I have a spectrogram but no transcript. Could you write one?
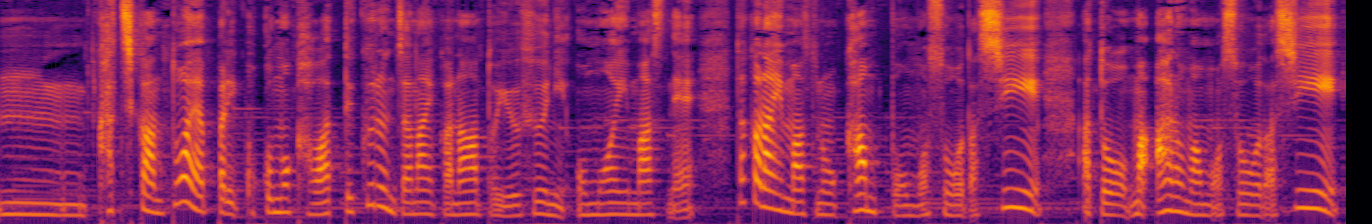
うん、価値観とはやっぱりここも変わってくるんじゃないかなというふうに思いますね。だから今その漢方もそうだし、あと、まあ、アロマもそうだし、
